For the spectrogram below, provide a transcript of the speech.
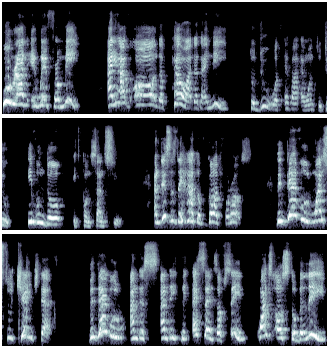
who ran away from me. I have all the power that I need to do whatever I want to do, even though it concerns you. And this is the heart of God for us. The devil wants to change that. The devil and, the, and the, the essence of sin wants us to believe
